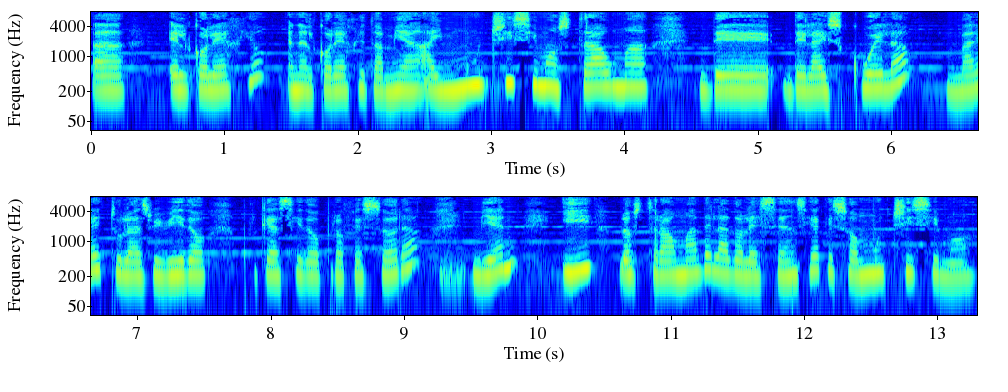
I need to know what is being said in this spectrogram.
eh, el colegio. En el colegio también hay muchísimos traumas de, de la escuela, ¿vale? Tú lo has vivido porque has sido profesora, bien, y los traumas de la adolescencia que son muchísimos,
